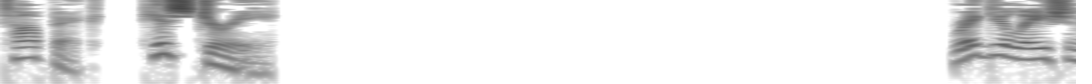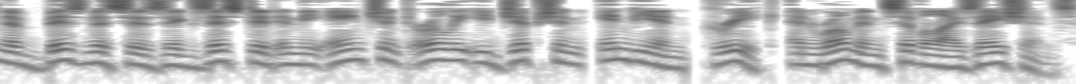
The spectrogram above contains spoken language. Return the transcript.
Topic: History Regulation of businesses existed in the ancient early Egyptian, Indian, Greek, and Roman civilizations.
